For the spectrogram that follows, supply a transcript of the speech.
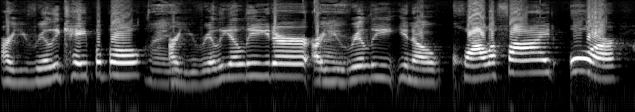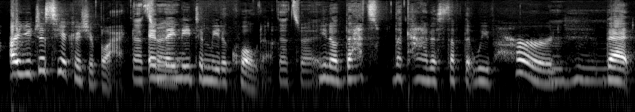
Are you really capable? Right. Are you really a leader? Are you really, you know, qualified? Or are you just here because you're black That's and they need to meet a quota? That's right. You know, that's the kind of stuff that we've heard Mhm. that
